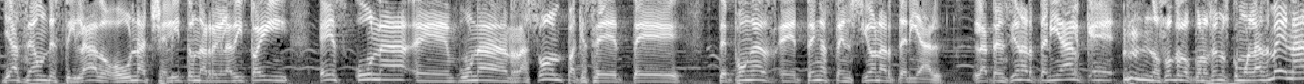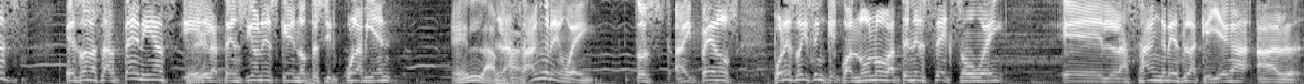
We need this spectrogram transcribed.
ya sea un destilado o una chelita, un arregladito ahí, es una, eh, una razón para que se te, te pongas, eh, tengas tensión arterial. La tensión arterial que nosotros lo conocemos como las venas, esas son las arterias y la tensión es que no te circula bien En la, la sangre, güey. Entonces hay pedos. Por eso dicen que cuando uno va a tener sexo, güey, eh, la sangre es la que llega al,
